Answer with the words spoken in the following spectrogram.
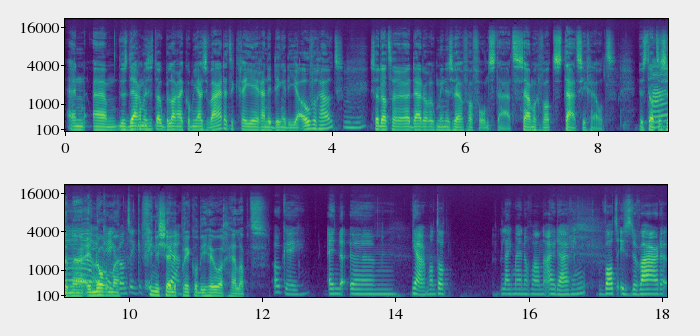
En ehm, dus daarom is het ook belangrijk om juist waarde te creëren aan de dingen die je overhoudt, Mhm. zodat er eh, daardoor ook minder zwerfafval ontstaat. Samengevat statiegeld. Dus dat is een eh, Ah, enorme ik- financiële ja. prikkel die heel erg helpt. Oké, en ehm, ja, want dat lijkt mij nog wel een uitdaging. Wat is de waarde?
